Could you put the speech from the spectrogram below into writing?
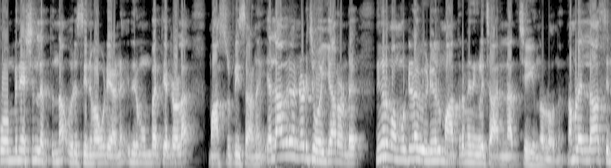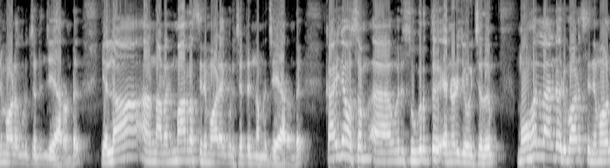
കോമ്പിനേഷനിൽ എത്തുന്ന ഒരു സിനിമ കൂടിയാണ്. ഇതിന് മുമ്പ് എത്തിയിട്ടുള്ള മാസ്റ്റർ പീസാണ് എല്ലാവരും എന്നോട് ചോദിക്കാറുണ്ട് നിങ്ങൾ മമ്മൂട്ടിയുടെ വീഡിയോകൾ മാത്രമേ നിങ്ങൾ ചാനലിനകത്ത് ചെയ്യുന്നുള്ളൂ എന്ന്. നമ്മൾ എല്ലാ സിനിമകളെ കുറിച്ചിട്ടും ചെയ്യാറുണ്ട്. എല്ലാ നടന്മാരുടെ സിനിമകളെ കുറിച്ചിട്ടും നമ്മൾ ചെയ്യാറുണ്ട്. കഴിഞ്ഞ ദിവസം ഒരു സുഹൃത്ത് എന്നോട് ചോദിച്ചത് മോഹൻലാലിന്റെ ഒരുപാട് സിനിമകൾ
